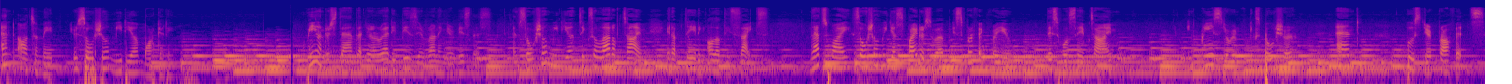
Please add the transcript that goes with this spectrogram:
and automate your social media marketing. We understand that you're already busy running your business, and social media takes a lot of time in updating all of these sites. That's why Social Media Spider's Web is perfect for you. This will save time, increase your exposure, and boost your profits.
